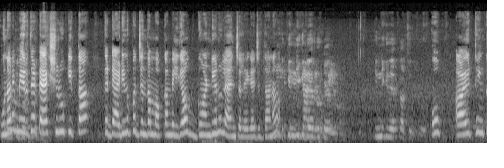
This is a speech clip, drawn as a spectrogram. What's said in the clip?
ਉਹਨਾਂ ਨੇ ਮੇਰੇ ਤੇ ਅਟੈਕ ਸ਼ੁਰੂ ਕੀਤਾ ਤੇ ਡੈਡੀ ਨੂੰ ਭੱਜਣ ਦਾ ਮੌਕਾ ਮਿਲ ਗਿਆ। ਉਹ ਗਵਾਂਡੀਆਂ ਨੂੰ ਲੈਣ ਚਲੇ ਗਏ ਜਿੱਦਾਂ ਨਾ। ਕਿੰਨੀ ਕੁ ਦੇਰ ਰੁਕੇ? ਕਿੰਨੀ ਕੁ ਦੇਰ ਘਰ ਚ ਰੁਕੇ ਉਹ? ਆਈ ਥਿੰਕ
